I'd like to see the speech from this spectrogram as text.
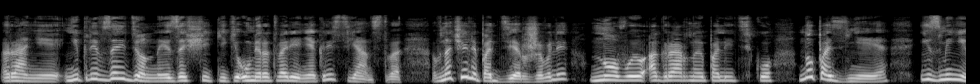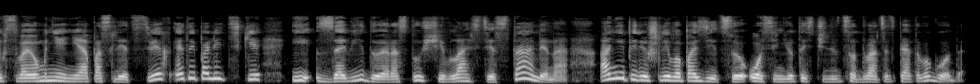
ранее непревзойденные защитники умиротворения крестьянства, вначале поддерживали новую аграрную политику, но позднее, изменив свое мнение о последствиях этой политики и завидуя растущей власти Сталина, они перешли в оппозицию осенью 1925 года.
